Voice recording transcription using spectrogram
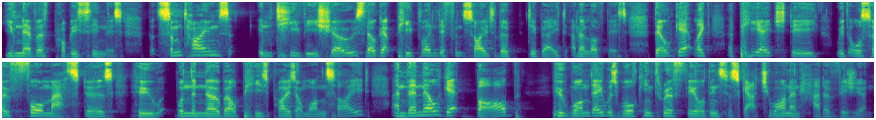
You've never probably seen this, but sometimes in TV shows, they'll get people on different sides of the debate, and I love this. They'll get like a PhD with also four masters who won the Nobel Peace Prize on one side, and then they'll get Bob, who one day was walking through a field in Saskatchewan and had a vision.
